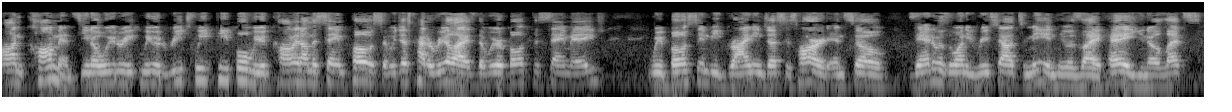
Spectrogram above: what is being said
on comments. You know, we re- we would retweet people, we would comment on the same posts, and we just kind of realized that we were both the same age. We both seemed to be grinding just as hard, and so Xander was the one who reached out to me, and he was like, "Hey, you know, let's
